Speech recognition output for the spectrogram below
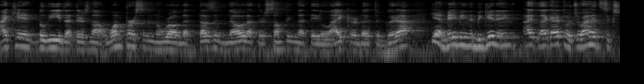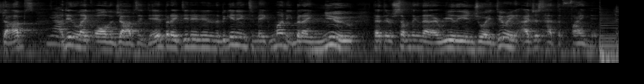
I can't believe that there's not one person in the world that doesn't know that there's something that they like or that they're good at. Yeah, maybe in the beginning, I like I told you, I had six jobs. Yeah. I didn't like all the jobs I did, but I did it in the beginning to make money. But I knew that there's something that I really enjoy doing. I just had to find it.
